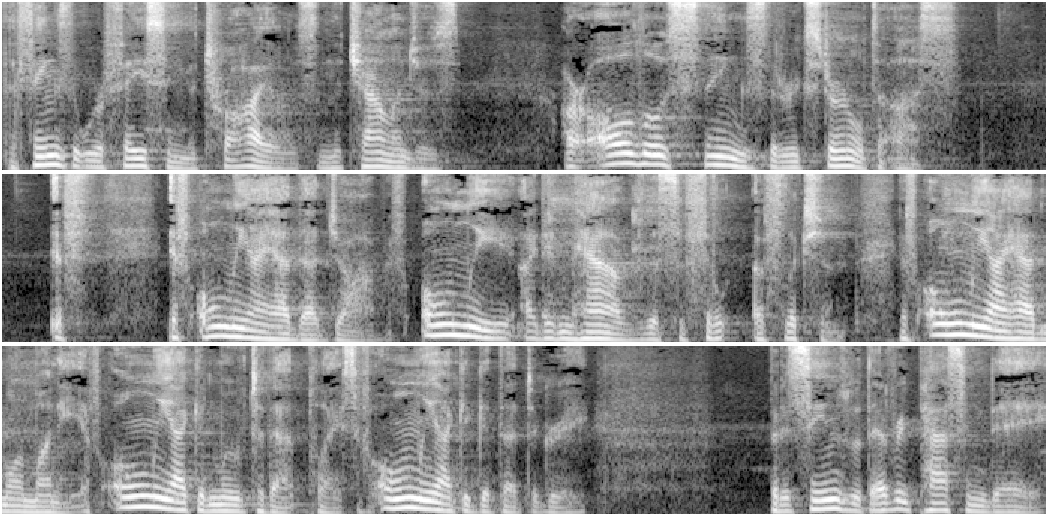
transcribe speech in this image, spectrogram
the things that we're facing, the trials and the challenges, are all those things that are external to us. If, if only I had that job, if only I didn't have this affliction, if only I had more money, if only I could move to that place, if only I could get that degree. But it seems with every passing day,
